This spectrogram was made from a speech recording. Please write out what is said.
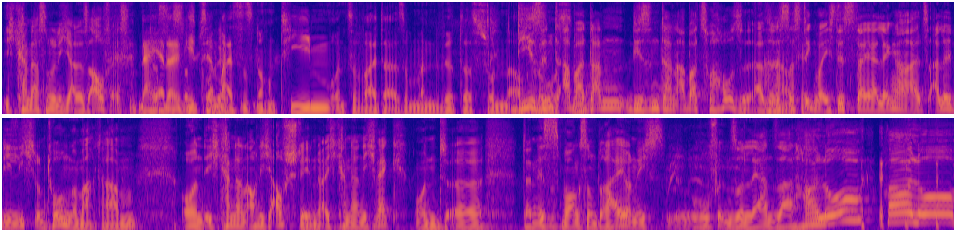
Ich kann das nur nicht alles aufessen. Naja, da gibt's ja meistens noch ein Team und so weiter. Also man wird das schon auch. Die los, sind aber ne? dann, die sind dann aber zu Hause. Also ah, das ist das Ding, weil ich sitze da ja länger als alle, die Licht und Ton gemacht haben. Und ich kann dann auch nicht aufstehen. Ich kann da nicht weg. Und äh, äh, dann ist es morgens um drei und ich rufe in so einen leeren Saal, hallo, hallo.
